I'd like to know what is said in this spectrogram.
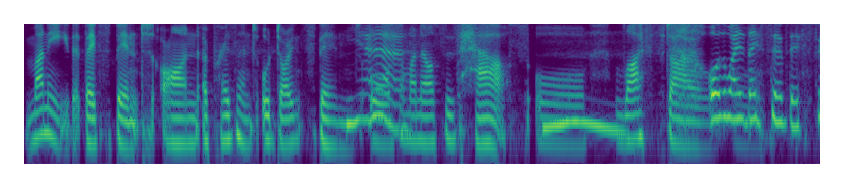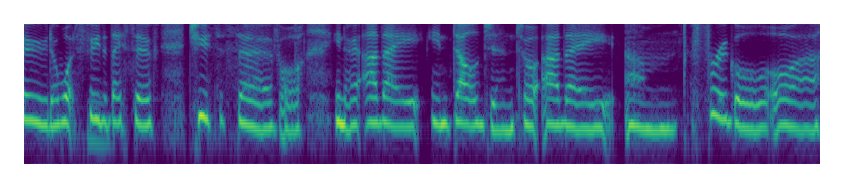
money that they've spent on a present or don't spend or someone else's house or lifestyle or the way that they serve their food, or what food that they serve, choose to serve, or you know, are they indulgent, or are they um, frugal, or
